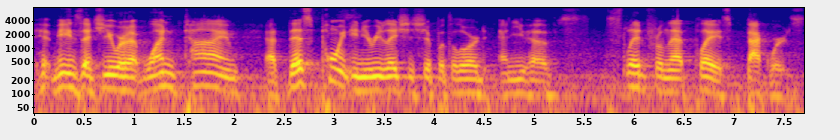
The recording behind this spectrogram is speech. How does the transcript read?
It means that you were at one time at this point in your relationship with the Lord and you have slid from that place backwards.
